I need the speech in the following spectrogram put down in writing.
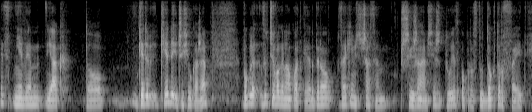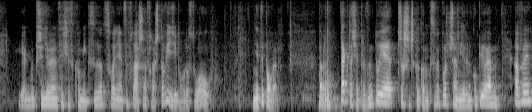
więc nie wiem jak to, kiedy, kiedy i czy się ukaże. W ogóle zwróćcie uwagę na okładkę. Ja dopiero za jakimś czasem przyjrzałem się, że tu jest po prostu Dr. Fate, jakby przedzierający się z komiksu i odsłaniający Flasha. Flash to widzi po prostu, wow, nietypowe. Dobra, tak to się prezentuje. Troszeczkę komiksów wypożyczyłem, jeden kupiłem. A wy,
